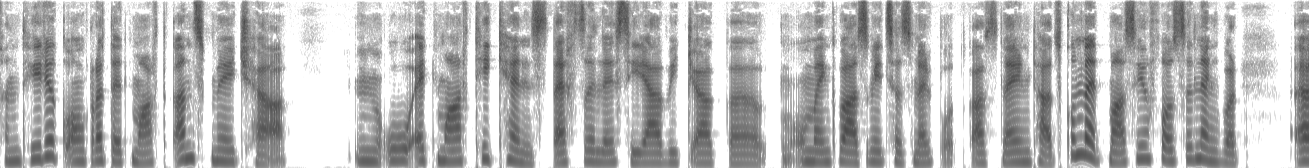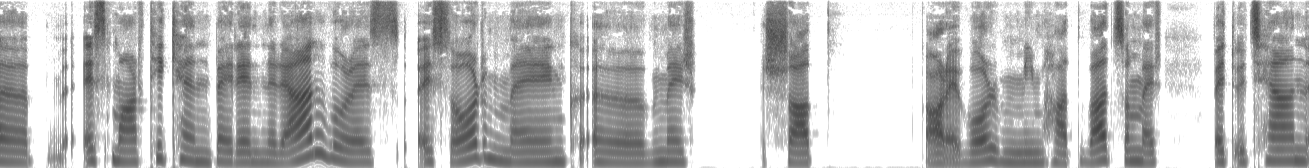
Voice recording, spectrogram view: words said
խնդիրը կոնկրետ այդ մարդկանց մեջ է ու այդ մարդիկ են ստեղծել այս իրավիճակը ու մենք բազմիցս մեր ոդկասթների ընթացքում այդ մասին խոսել ենք որ այս մարդիկ են բերել նրան որ այս այսօր մենք մեր շատ կարևոր մի հատվածը մեր պետության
